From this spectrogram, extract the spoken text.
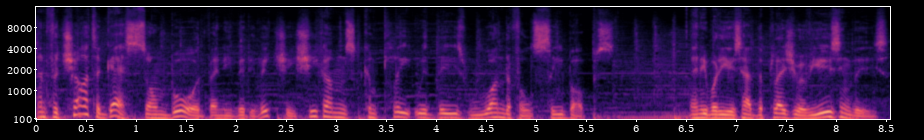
And for charter guests on board Veni Vidi Vici, she comes complete with these wonderful sea bobs. Anybody who's had the pleasure of using these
